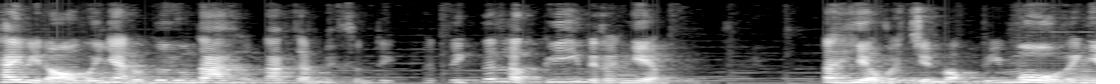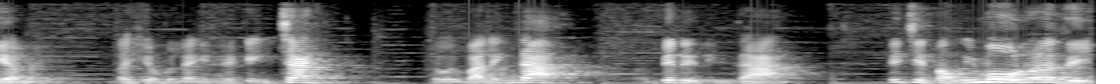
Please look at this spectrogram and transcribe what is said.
thay vì đó với nhà đầu tư chúng ta chúng ta cần phải phân tích, phân tích rất là kỹ về doanh nghiệp. Chúng ta hiểu về triển vọng vĩ mô của doanh nghiệp này. Chúng ta hiểu về lợi thế cạnh tranh rồi ban lãnh đạo biết được định giá. Cái triển vọng vĩ mô nó là gì?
